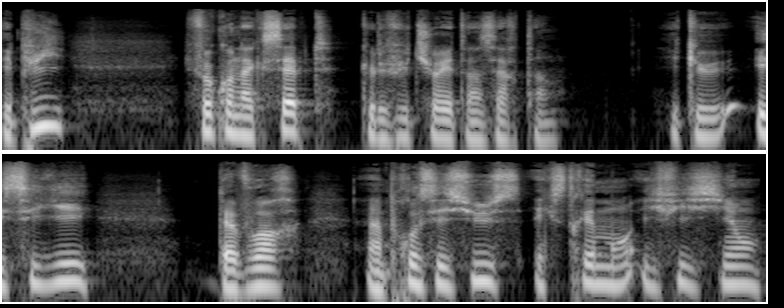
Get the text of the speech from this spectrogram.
Et puis, il faut qu'on accepte que le futur est incertain. Et que essayer d'avoir un processus extrêmement efficient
